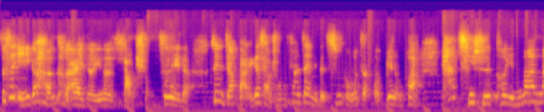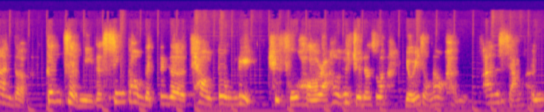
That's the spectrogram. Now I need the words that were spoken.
就是以一个很可爱的一个小熊之类的。所以，你只要把一个小熊放在你的心口或者耳边的话，它其其实可以慢慢的跟着你的心动的那个跳动率去符合，然后就觉得说有一种那种很安详、很。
